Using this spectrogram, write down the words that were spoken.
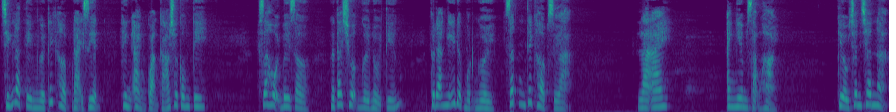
Chính là tìm người thích hợp đại diện Hình ảnh quảng cáo cho công ty. Xã hội bây giờ Người ta chuộng người nổi tiếng. Tôi đã nghĩ được một người rất thích hợp rồi ạ. Là ai? Anh nghiêm giọng hỏi. Kiều chân chân ạ.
